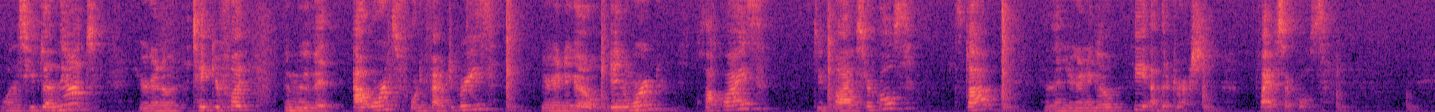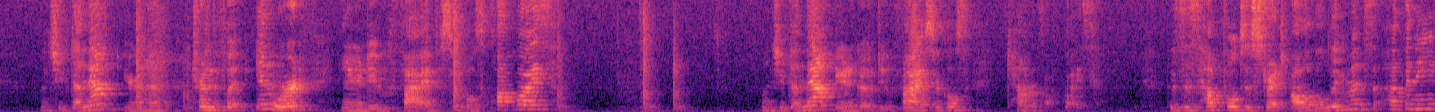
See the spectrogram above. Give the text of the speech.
Once you've done that, you're gonna take your foot and move it outwards 45 degrees. You're gonna go inward clockwise, do five circles, stop, and then you're gonna go the other direction, five circles. Once you've done that, you're gonna turn the foot inward and you're gonna do five circles clockwise. Once you've done that, you're gonna go do five circles counterclockwise. This is helpful to stretch all the ligaments of the knee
